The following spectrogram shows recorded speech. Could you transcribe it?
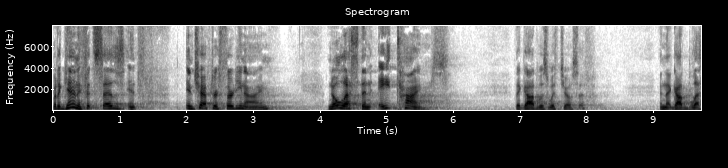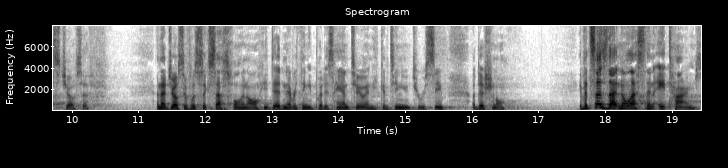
But again, if it says in, in chapter 39, no less than eight times that God was with Joseph, and that God blessed Joseph, and that Joseph was successful in all he did and everything he put his hand to, and he continued to receive additional. If it says that no less than eight times,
